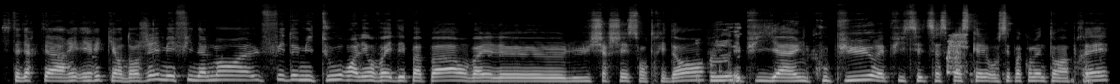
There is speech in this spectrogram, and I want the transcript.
c'est-à-dire que tu as Eric qui est en danger, mais finalement, elle fait demi-tour. Allez, on va aider papa, on va aller lui chercher son trident. Et puis, il y a une coupure, et puis ça se passe on ne sait pas combien de temps après.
